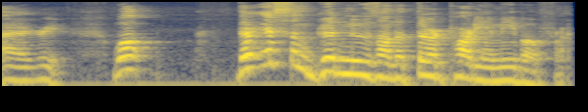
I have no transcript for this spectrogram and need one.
I agree. Well, there is some good news on the third party amiibo front.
